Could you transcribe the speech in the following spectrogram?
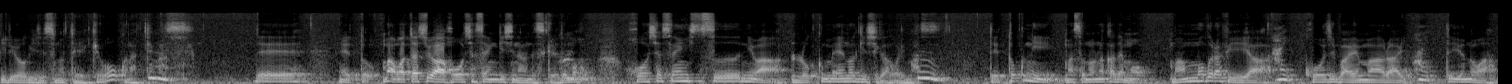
医療技術の提供を行っています。で、えーとまあ、私は放射線技師なんですけれども、はい、放射線室には6名の技師がおります。で特に、まあ、その中でもマンモグラフィーや工事場 MRI っていうのは、はい、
